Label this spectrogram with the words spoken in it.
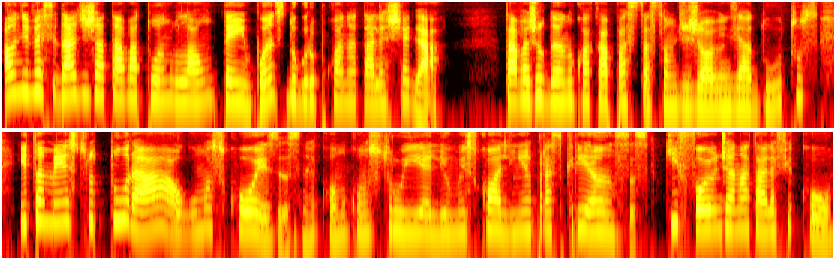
A universidade já estava atuando lá um tempo, antes do grupo com a Natália chegar. Estava ajudando com a capacitação de jovens e adultos e também estruturar algumas coisas, né? Como construir ali uma escolinha para as crianças, que foi onde a Natália ficou.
